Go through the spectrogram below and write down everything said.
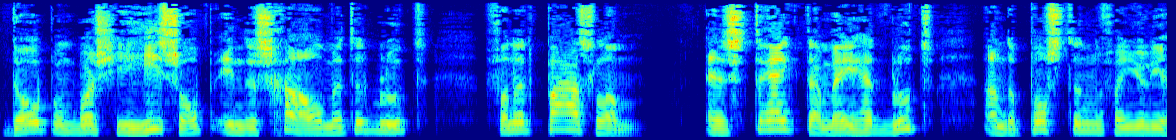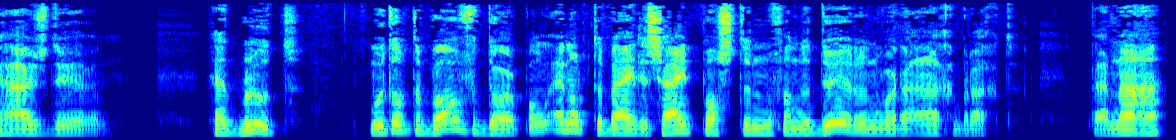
Doop een bosje hyssop in de schaal met het bloed van het paaslam en strijk daarmee het bloed aan de posten van jullie huisdeuren. Het bloed moet op de bovendorpel en op de beide zijposten van de deuren worden aangebracht. Daarna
